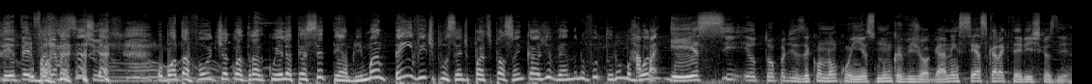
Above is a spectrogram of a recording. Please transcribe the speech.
Dentro ele O faria Bo- mais sentido. O Botafogo tinha contrato com ele até setembro e mantém 20% de participação em caso de venda no futuro. Uma boa... Rapaz, esse eu tô pra dizer que eu não conheço, nunca vi jogar, nem sei as características dele.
